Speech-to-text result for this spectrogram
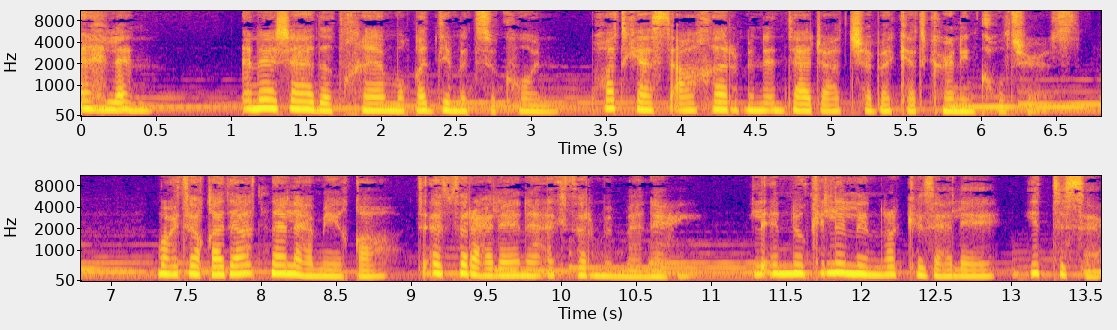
أهلا. أنا شهادة خيم مقدمة سكون. بودكاست آخر من إنتاجات شبكة Kerning Cultures معتقداتنا العميقة تأثر علينا أكثر مما نعي لأنه كل اللي نركز عليه يتسع.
